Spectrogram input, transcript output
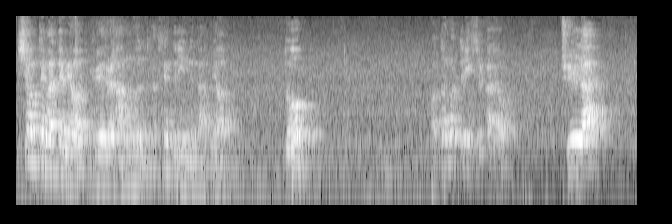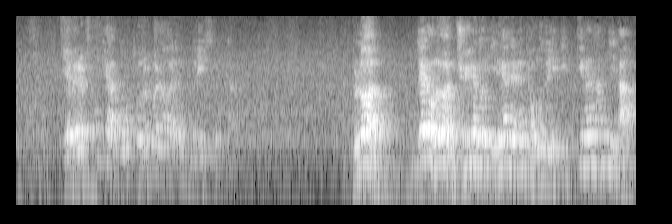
시험 때만 되면 교회를 안 오는 학생들이 있는가 하면 또 어떤 것들이 있을까요? 주일날 예배를 포기하고 돈을 벌러 가는 분들이 있습니다. 물론 때로는 주일에도 일해야 되는 경우들이 있기는 합니다.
